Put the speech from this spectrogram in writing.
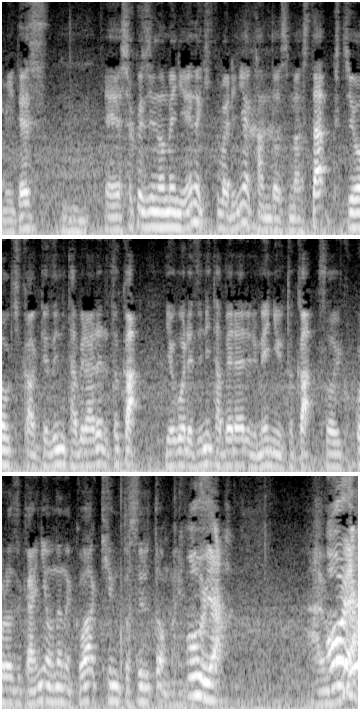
みです、えー、食事のメニューへの気配りには感動しました口を大きく開けずに食べられるとか汚れずに食べられるメニューとかそういう心遣いに女の子はキュンとすると思いますおやおや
